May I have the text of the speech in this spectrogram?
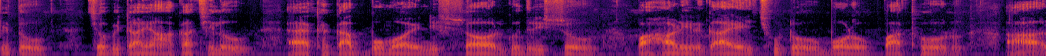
পেত। ছবিটায় আঁকা ছিল এক কাব্যময় নিঃস্বর্গ দৃশ্য। পাহাড়ের গায়ে ছোট বড় পাথর আর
